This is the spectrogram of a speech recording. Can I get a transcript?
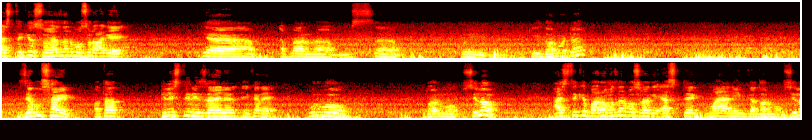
আজ থেকে ছ হাজার বছর আগে আপনার ওই কি ধর্ম এটা? জেবুসাইড, অর্থাৎ ফিলিস্তিন, ইসরায়েলের এখানে পূর্ব ধর্ম ছিল। আজ থেকে বারো হাজার বছর আগে অ্যাস্টেক মায়ান, ইনকা ধর্ম ছিল।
